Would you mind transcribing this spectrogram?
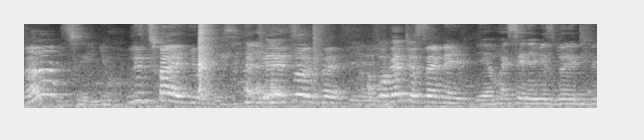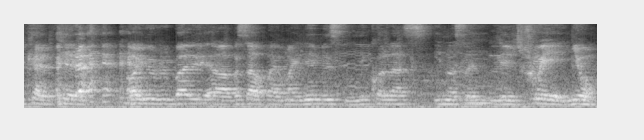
Huh? Okay, so it's, uh, I forget your surname. Yeah, my surname is very difficult. Yeah. How you everybody? Uh, what's up? Uh, my name is Nicholas Innocent Letshoenyo.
